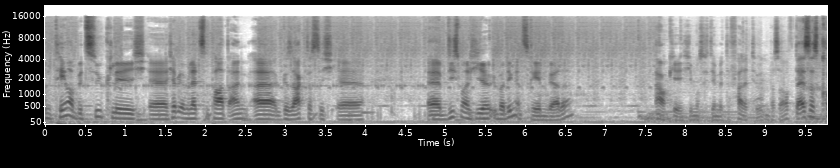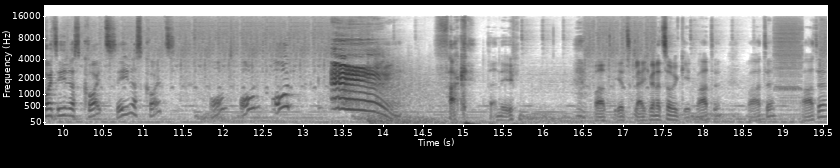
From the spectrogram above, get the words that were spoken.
zum Thema bezüglich, äh, ich habe ja im letzten Part an, äh, gesagt, dass ich äh, äh, diesmal hier über Dingens reden werde. Ah, okay, hier muss ich den mit der Falle töten, pass auf. Da ist das Kreuz, seht ihr das Kreuz? Seht ihr das Kreuz? Und, und, und, äh! Fuck, daneben. Warte, jetzt gleich, wenn er zurückgeht. Warte, warte, warte.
